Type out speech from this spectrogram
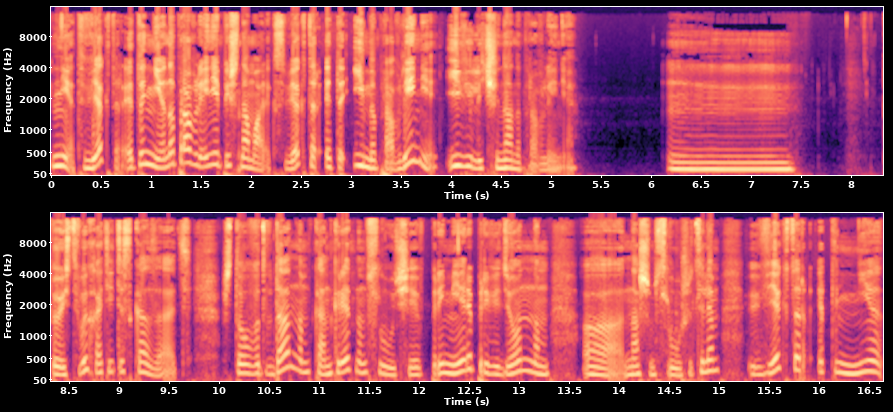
нет, вектор – это не направление, пишет нам Алекс. Вектор – это и направление, и величина направления. М-м-м. То есть вы хотите сказать, что вот в данном конкретном случае, в примере, приведенном э, нашим слушателям, вектор – это не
